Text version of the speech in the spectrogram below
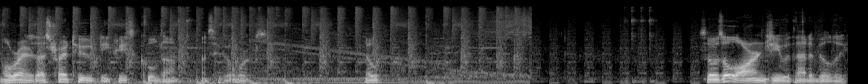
Alright, let's try to decrease cooldown. Let's see if it works. Nope. So it's all RNG with that ability.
